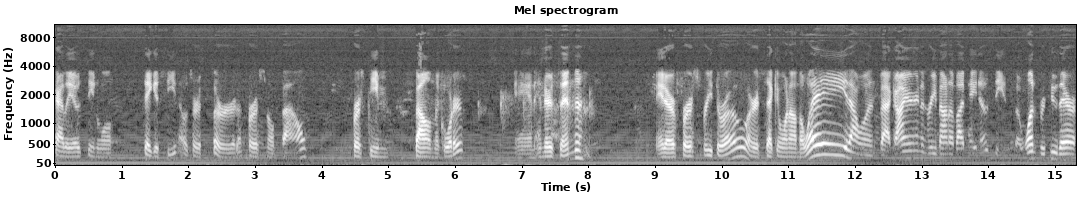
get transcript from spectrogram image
Kylie Osteen will take a seat. That was her third personal foul. First team foul in the quarter. And Henderson made her first free throw. Her second one on the way. That one's back iron and rebounded by Peyton So one for two there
